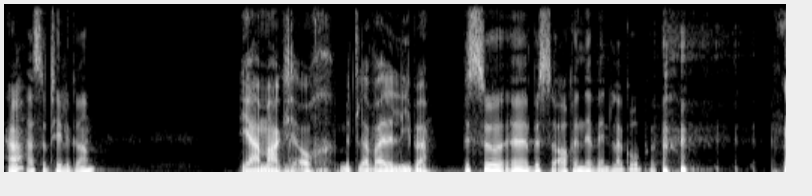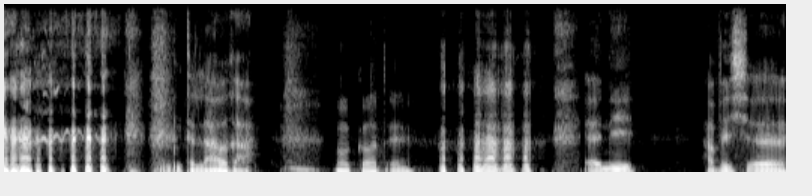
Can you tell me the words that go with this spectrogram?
hast du Telegram? Ja, mag ich auch mittlerweile lieber. Bist du, äh, bist du auch in der Wendler-Gruppe? Wegen der Laura. Oh Gott, ey. äh, nee, habe ich äh,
